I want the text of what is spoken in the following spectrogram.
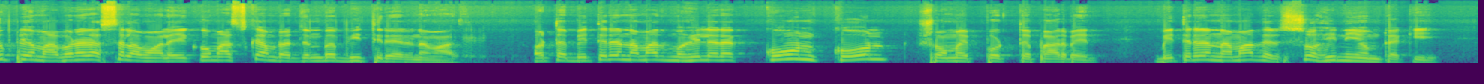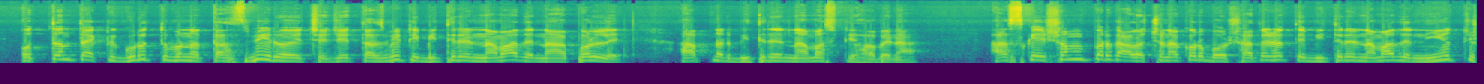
সুপ্রিয় মা বোনের, আসসালামু আলাইকুম। আজকে আমরা জানব বিতিরের নামাজ। অর্থাৎ বিতিরের নামাজ মহিলারা কোন কোন সময় পড়তে পারবেন? বিতিরের নামাজের সহি নিয়মটা কি? অত্যন্ত একটি গুরুত্বপূর্ণ তাসবি রয়েছে, যে তাসবিটি বিতিরের নামাজে না পড়লে আপনার বিতিরের নামাজটি হবে না। আজকে এই সম্পর্কে আলোচনা করব, সাথে সাথে বিতিরের নামাজের নিয়তটি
